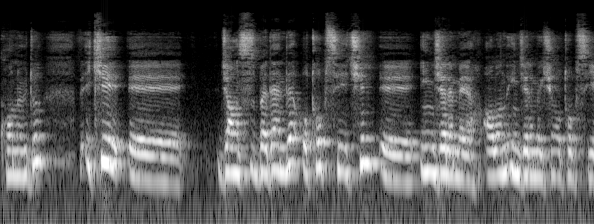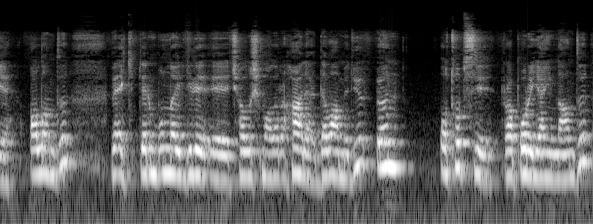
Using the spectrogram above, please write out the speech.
konuydu. İki e, cansız beden de otopsi için e, incelemeye alındı. incelemek için otopsiye alındı. Ve ekiplerin bununla ilgili e, çalışmaları hala devam ediyor. Ön otopsi raporu yayınlandı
